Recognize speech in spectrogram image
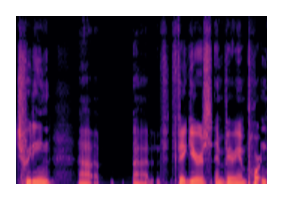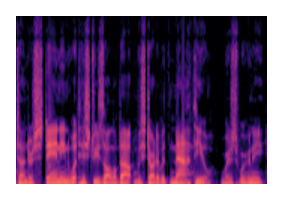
treating uh, uh, figures and very important to understanding what history is all about. We started with Matthew, where we're going to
